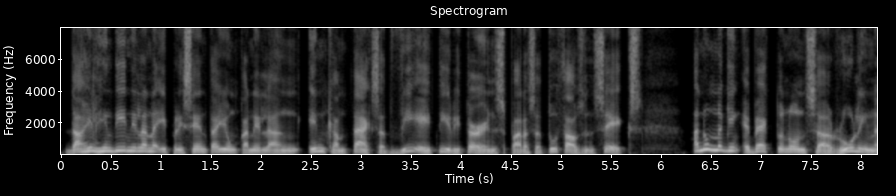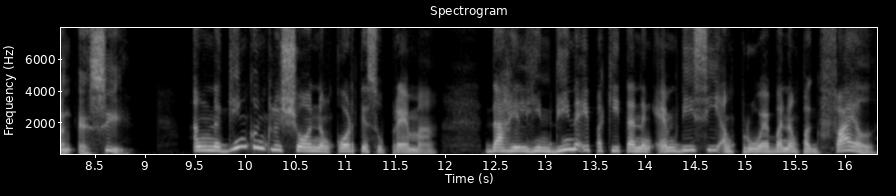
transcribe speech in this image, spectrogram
Dahil hindi nila naipresenta yung kanilang income tax at VAT returns para sa 2006, anong naging epekto noon sa ruling ng SC? Ang naging konklusyon ng Korte Suprema dahil hindi na ipakita ng MDC ang pruweba ng pag-file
